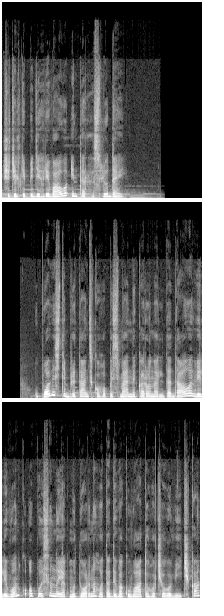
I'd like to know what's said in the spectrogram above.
що тільки підігрівало інтерес людей. У повісті британського письменника Рональда Дала Віллі Вонку описано як моторного та дивакуватого чоловічка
